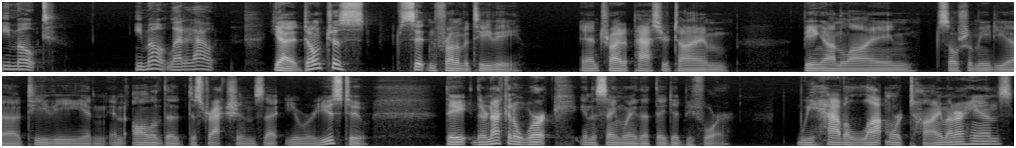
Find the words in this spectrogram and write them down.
emote. Emote, let it out. Yeah, don't just sit in front of a TV and try to pass your time being online, social media, TV, and, and all of the distractions that you were used to. They, they're not going to work in the same way that they did before. We have a lot more time on our hands.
